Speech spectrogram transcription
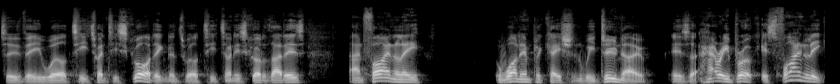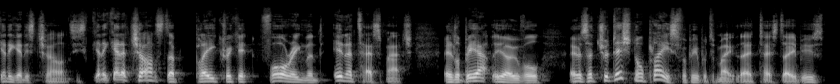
to the World T20 squad, England's World T20 squad, that is. And finally, one implication we do know is that Harry Brook is finally going to get his chance. He's going to get a chance to play cricket for England in a test match. It'll be at the Oval. It was a traditional place for people to make their test debuts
